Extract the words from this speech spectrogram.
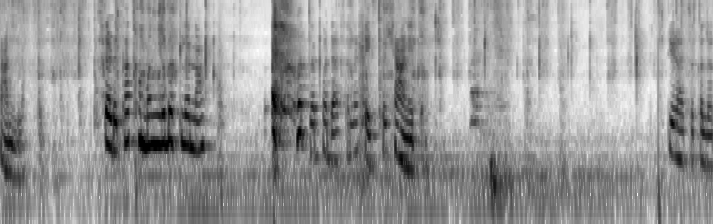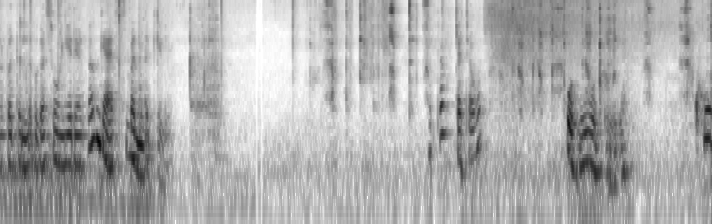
छान लागतं. तडका खमंग बसलं ना तर पदार्थाला टेस्ट छान येतं. तिळाचं कलर बदललं बघा सोनेऱ्याला गॅस बंद केली. आता त्याच्यावर फोडणी ओतूया खूप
